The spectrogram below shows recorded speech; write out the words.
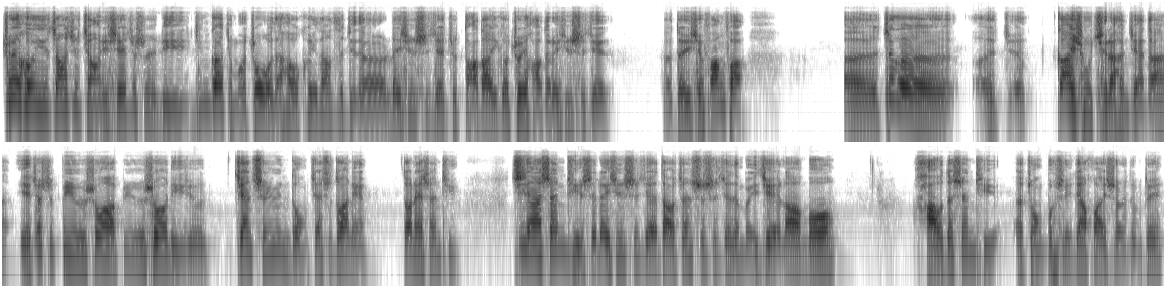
最后一章是讲一些就是你应该怎么做，然后可以让自己的内心世界就达到一个最好的内心世界，呃的一些方法。呃，这个呃就概述起来很简单，也就是比如说啊，比如说你就坚持运动，坚持锻炼，锻炼身体。既然身体是内心世界到真实世界的媒介，那么好的身体呃总不是一件坏事，对不对？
